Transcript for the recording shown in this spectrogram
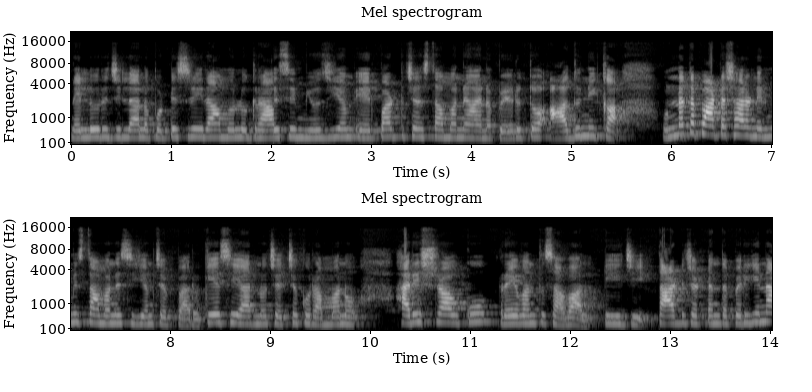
నెల్లూరు జిల్లాలో పొట్టి శ్రీరాములు గ్రాసి మ్యూజియం ఏర్పాటు చేస్తామని ఆయన పేరుతో ఆధునిక ఉన్నత పాఠశాల నిర్మిస్తామని సీఎం చెప్పారు. కేసీఆర్ను చర్చకు రమ్మను హరీష్ రావుకు రేవంత్ సవాల్. టీజీ తాటి చెట్టంత పెరిగినా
